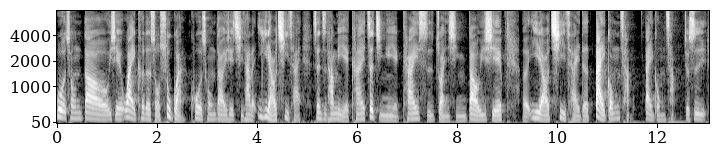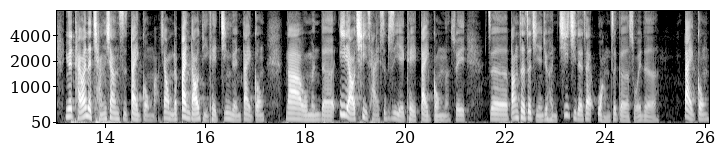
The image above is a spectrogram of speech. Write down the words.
扩充到一些外科的手术馆，扩充到一些其他的医疗器材，甚至他们也开这几年也开始转型到一些呃医疗器材的代工厂。代工厂就是因为台湾的强项是代工嘛，像我们的半导体可以晶圆代工，那我们的医疗器材是不是也可以代工呢？所以这邦特这几年就很积极的在往这个所谓的代工，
